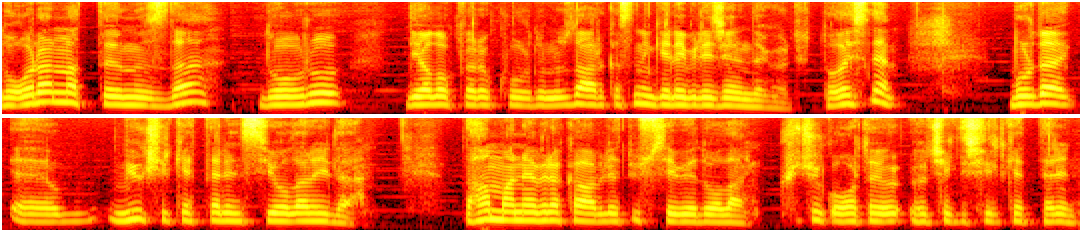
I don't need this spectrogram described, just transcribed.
Doğru anlattığınızda doğru diyalogları kurduğunuzda arkasının gelebileceğini de gördük. Dolayısıyla burada e, büyük şirketlerin CEO'larıyla daha manevra kabiliyeti üst seviyede olan küçük orta ölçekli şirketlerin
